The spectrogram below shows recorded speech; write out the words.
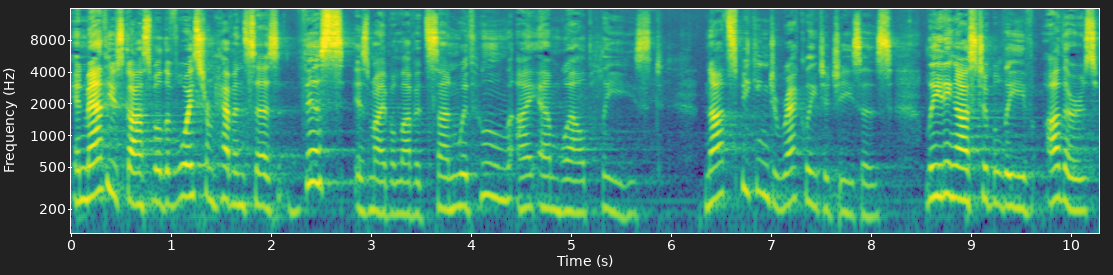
In Matthew's gospel, the voice from heaven says, This is my beloved Son, with whom I am well pleased. Not speaking directly to Jesus, leading us to believe others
